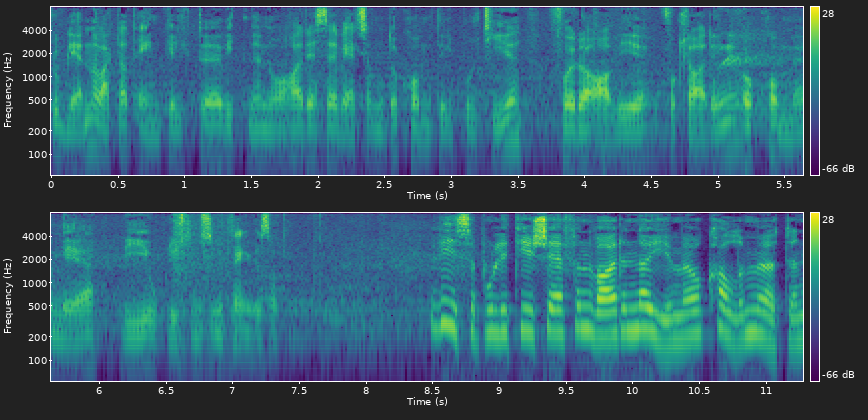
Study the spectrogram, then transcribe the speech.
Problemet har vært at enkelte vitner nå har reservert seg mot å komme til politiet for å avgi forklaringer og komme med de opplysningene som vi trenger i saken. Visepolitisjefen var nøye med å kalle møtet en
